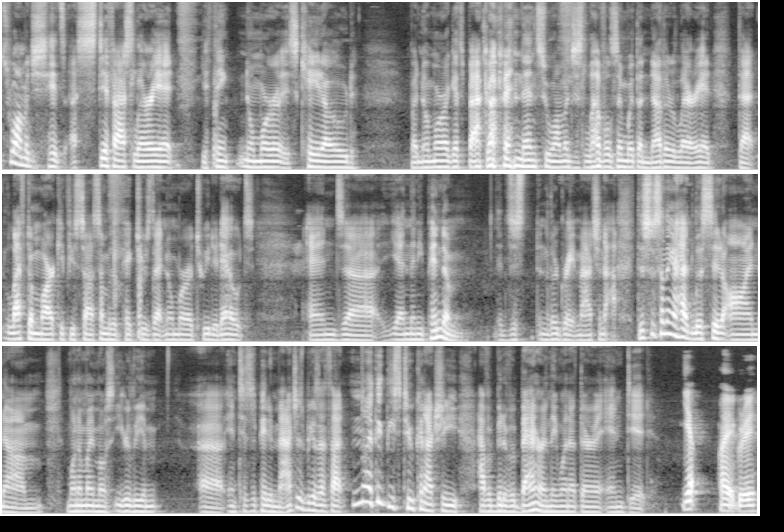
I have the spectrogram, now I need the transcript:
Suwama just hits a stiff ass lariat. You think Nomura is KO'd, but Nomura gets back up, and then Suwama just levels him with another lariat that left a mark. If you saw some of the pictures that Nomura tweeted out, and uh, yeah, and then he pinned him. It's just another great match, and I, this was something I had listed on um, one of my most eagerly um, uh, anticipated matches because I thought, "Mm, I think these two can actually have a bit of a banger, and they went out there and did. Yep, I agree.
